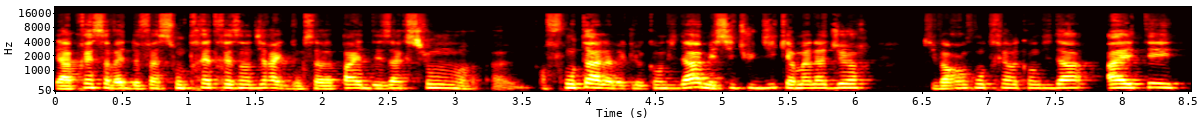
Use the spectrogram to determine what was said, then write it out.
et après, ça va être de façon très, très indirecte. Donc, ça ne va pas être des actions en frontal avec le candidat. Mais si tu dis qu'un manager qui va rencontrer un candidat a été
